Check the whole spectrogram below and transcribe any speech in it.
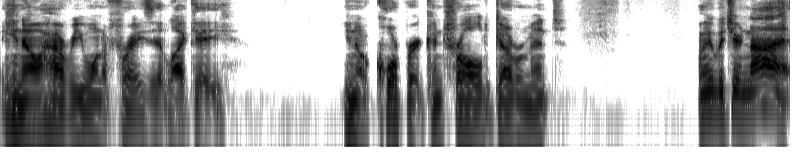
you know however you want to phrase it like a you know corporate controlled government. I mean but you're not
